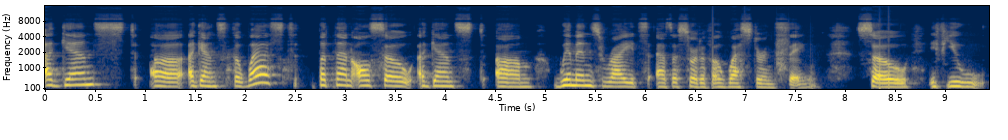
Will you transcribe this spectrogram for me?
against uh, against the West, but then also against um, women's rights as a sort of a Western thing. So if you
